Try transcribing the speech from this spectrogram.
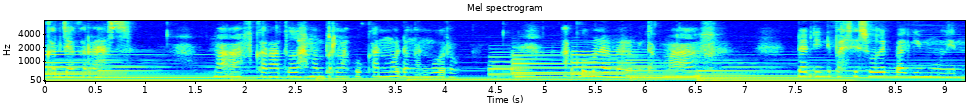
bekerja keras. Maaf karena telah memperlakukanmu dengan buruk. Aku benar-benar minta maaf, dan ini pasti sulit bagimu, Lin.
